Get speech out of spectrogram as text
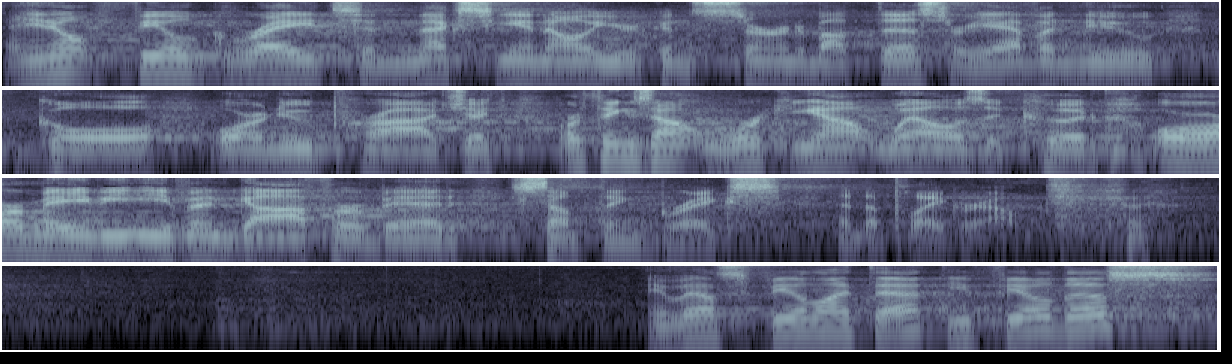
And you don't feel great, and next thing you know, you're concerned about this, or you have a new goal or a new project, or things aren't working out well as it could, or maybe even, God forbid, something breaks in the playground. Anybody else feel like that? Do you feel this?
